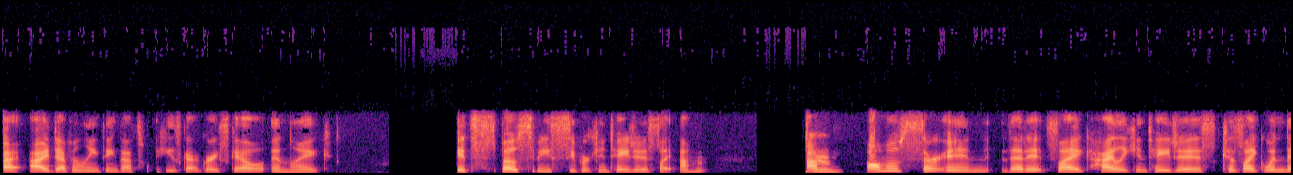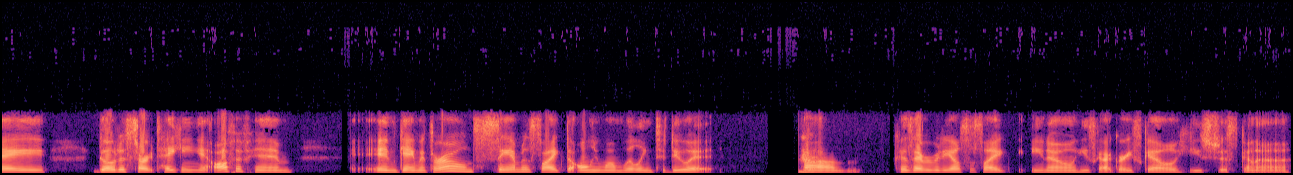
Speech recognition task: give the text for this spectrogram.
I I definitely think that's what he's got grayscale and like, it's supposed to be super contagious. Like I'm, Yeah. I'm almost certain that it's like highly contagious because like when they go to start taking it off of him in Game of Thrones, Sam is like the only one willing to do it. Yeah. Um, because everybody else is like, you know, he's got grayscale. He's just gonna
